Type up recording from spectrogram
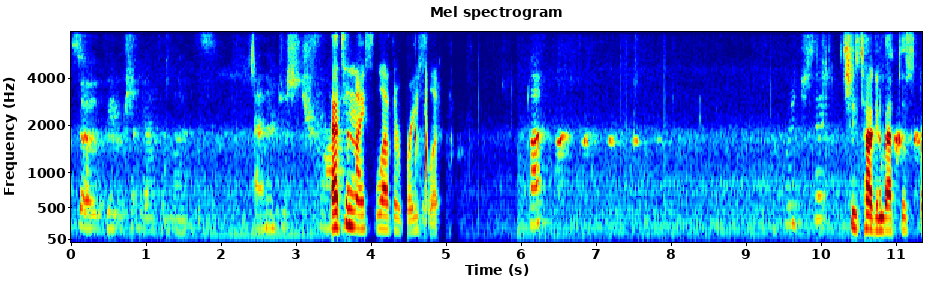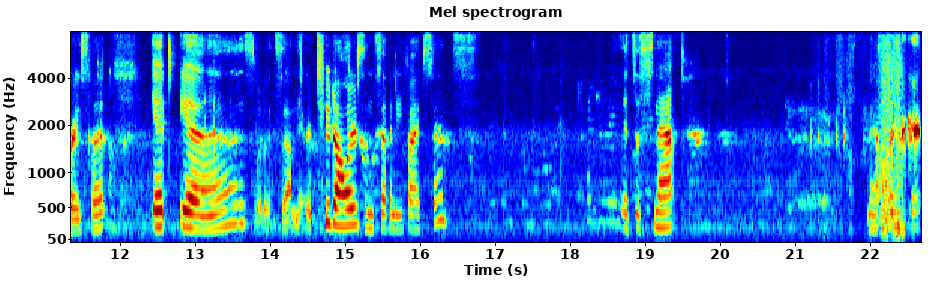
So they were shut down for months. And they're just trying. That's a nice leather bracelet. Huh? What did you say? She's talking about this bracelet. It is what is on there? Two dollars and seventy five cents. How'd you raise- It's a snap. Snap bracelet.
